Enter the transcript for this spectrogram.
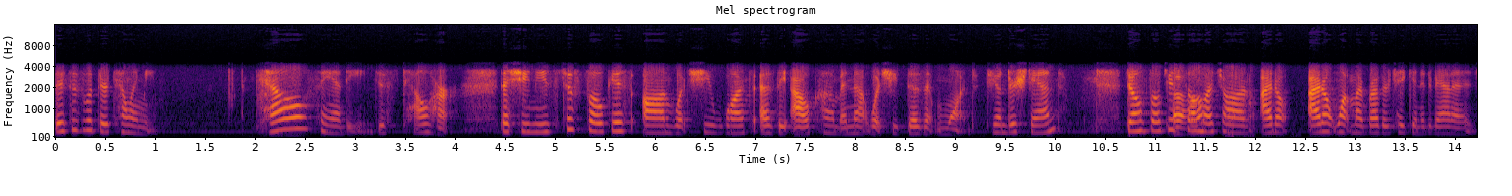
This is what they're telling me. Tell Sandy, just tell her that she needs to focus on what she wants as the outcome and not what she doesn't want. Do you understand? Don't focus so Uh-huh. much on I don't I don't want my brother taking advantage.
